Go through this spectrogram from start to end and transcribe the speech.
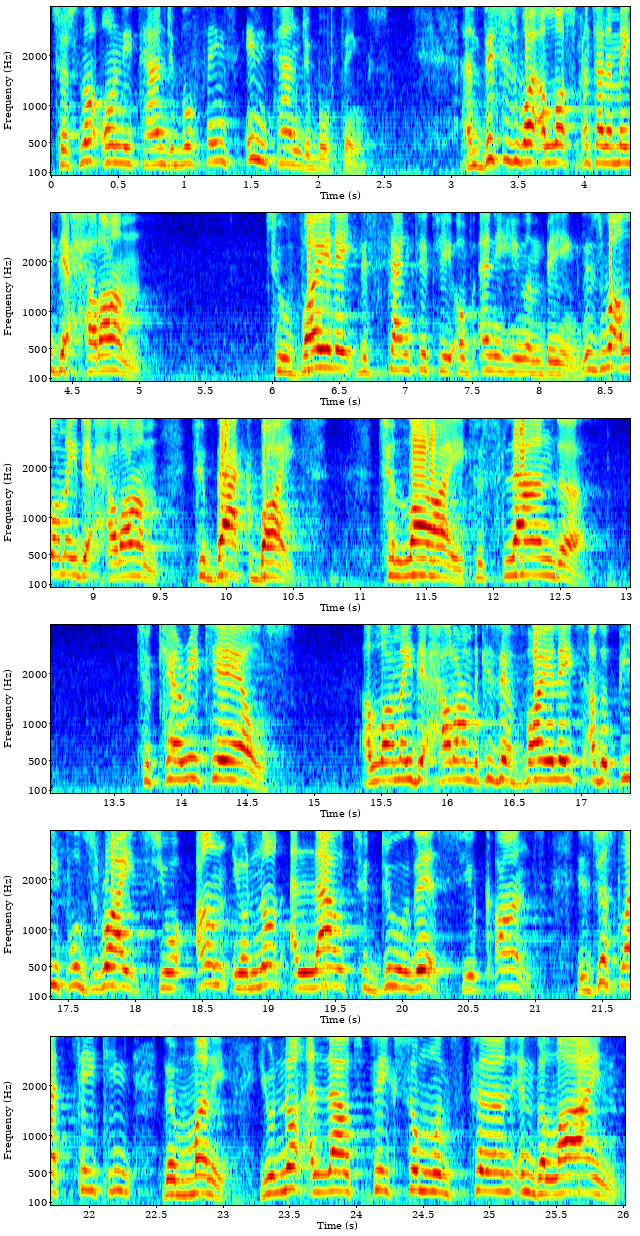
So it's not only tangible things, intangible things. And this is why Allah subhanahu wa ta'ala made it haram to violate the sanctity of any human being. This is why Allah made it haram to backbite, to lie, to slander, to carry tales Allah made it haram because it violates other people's rights. You're, you're not allowed to do this. You can't. It's just like taking the money. You're not allowed to take someone's turn in the line.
